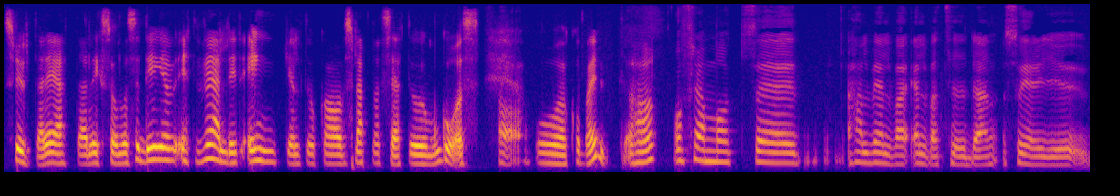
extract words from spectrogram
slutar äta. Liksom. Alltså det är ett väldigt enkelt och avslappnat sätt att umgås ja. och komma ut. Aha. Och framåt eh, halv elva, elva tiden så är det ju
